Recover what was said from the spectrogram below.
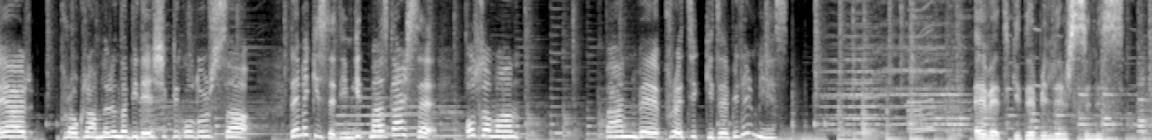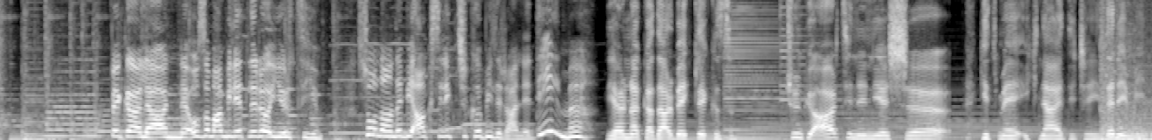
Eğer programlarında bir değişiklik olursa, demek istediğim gitmezlerse o zaman ben ve pratik gidebilir miyiz? Evet gidebilirsiniz. Pekala anne, o zaman biletleri ayırtayım. Son anda bir aksilik çıkabilir anne, değil mi? Yarına kadar bekle kızım. Çünkü Artin'in yaşı gitmeye ikna edeceğinden eminim.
